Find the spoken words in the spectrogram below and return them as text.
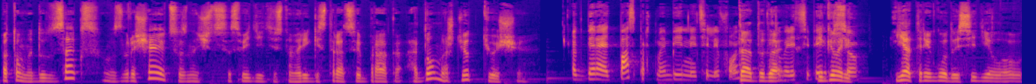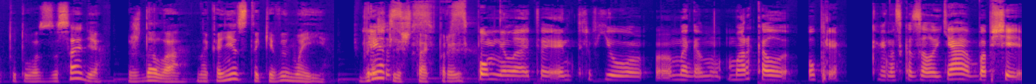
Потом идут в ЗАГС, возвращаются, значит, со свидетельством о регистрации брака, а дома ждет теща. Отбирает паспорт, мобильный телефон. Да, да, да. Говорит, теперь и говорит, все. я три года сидела вот тут у вас в засаде, ждала. Наконец-таки вы мои. Вряд ли ж так про... вспомнила это интервью э, Меган Маркл Опри, как она сказала, я вообще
